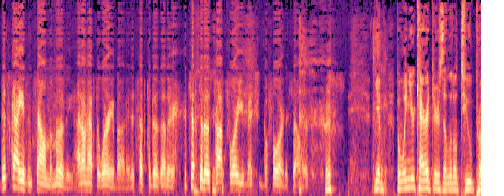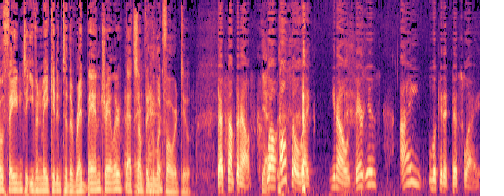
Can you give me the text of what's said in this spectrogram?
this guy isn't selling the movie. I don't have to worry about it. It's up to those other. It's up to those top four you mentioned before to sell this. Yeah, but when your character's a little too profane to even make it into the Red Band trailer, that's something to look forward to. That's something else. Yeah. Well, also like you know, there is. I look at it this way.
